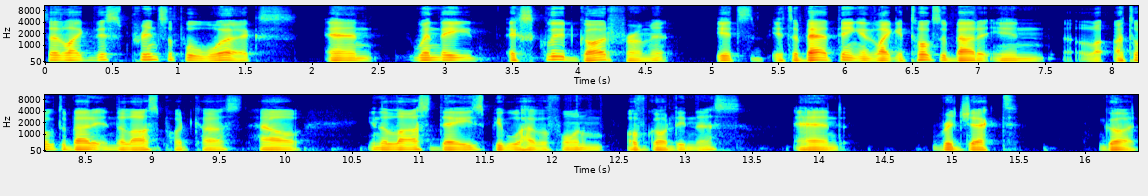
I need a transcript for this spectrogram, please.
So like this principle works and when they exclude God from it, it's it's a bad thing. And like it talks about it in uh, I talked about it in the last podcast how in the last days people have a form of godliness and reject God,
